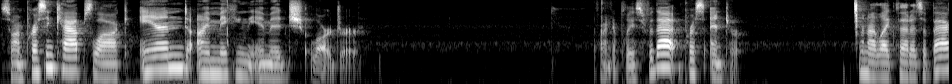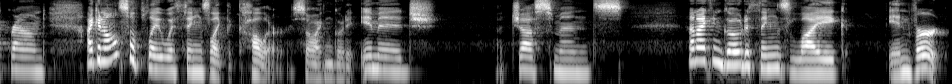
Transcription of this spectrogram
so I'm pressing caps lock and I'm making the image larger. Find a place for that, press enter. And I like that as a background. I can also play with things like the color. So I can go to image, adjustments, and I can go to things like invert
